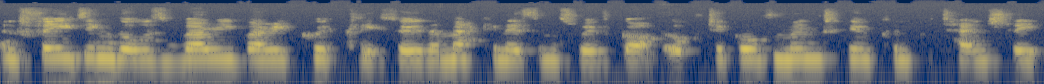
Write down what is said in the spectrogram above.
And feeding those very, very quickly through the mechanisms we've got up to government who can potentially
